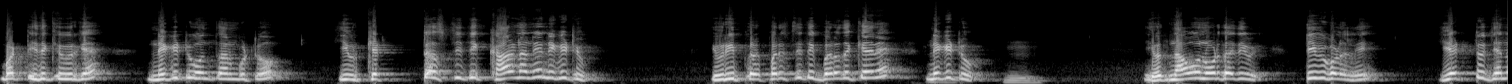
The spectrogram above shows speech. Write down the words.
ಬಟ್ ಇದಕ್ಕೆ ಇವ್ರಿಗೆ ನೆಗೆಟಿವ್ ಅಂತ ಅಂದ್ಬಿಟ್ಟು ಇವ್ರ ಕೆಟ್ಟ ಸ್ಥಿತಿ ಕಾರಣನೇ ನೆಗೆಟಿವ್ ಇವ್ರ ಈ ಪರಿಸ್ಥಿತಿಗೆ ಬರೋದಕ್ಕೇ ನೆಗೆಟಿವ್ ಇವತ್ತು ನಾವು ನೋಡ್ತಾ ಇದ್ದೀವಿ ಟಿ ವಿಗಳಲ್ಲಿ ಎಷ್ಟು ಜನ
